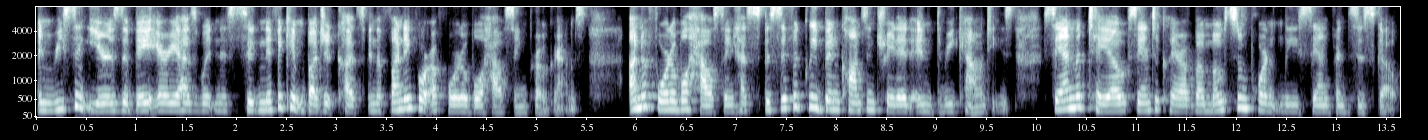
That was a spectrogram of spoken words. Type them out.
in recent years, the Bay Area has witnessed significant budget cuts in the funding for affordable housing programs unaffordable housing has specifically been concentrated in three counties, San Mateo, Santa Clara, but most importantly, San Francisco,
